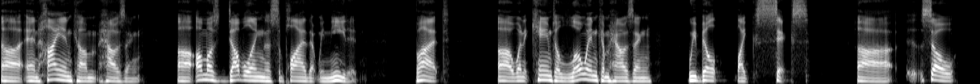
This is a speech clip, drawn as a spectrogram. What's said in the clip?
uh, and high income housing, uh, almost doubling the supply that we needed. But uh, when it came to low income housing, we built like six. Uh, so,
